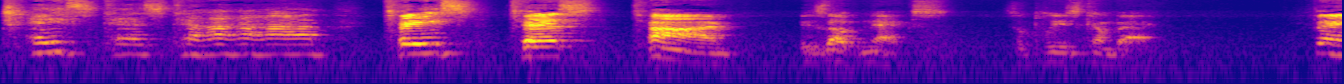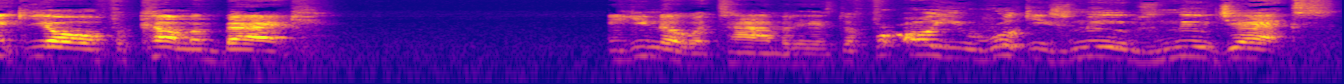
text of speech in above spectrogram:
taste test time. Taste test time is up next. So please come back. Thank y'all for coming back. And you know what time it is. But for all you rookies, noobs, new jacks,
